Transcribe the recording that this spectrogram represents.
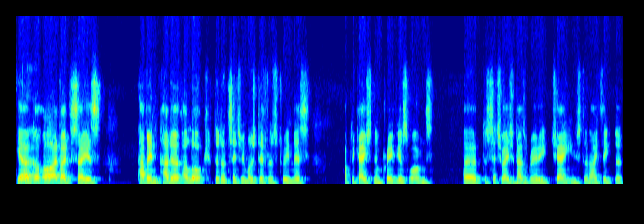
yeah. Go ahead. All I'd like to say is, having had a, a look, there doesn't seem to be much difference between this application and previous ones. Uh, the situation hasn't really changed, and I think that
